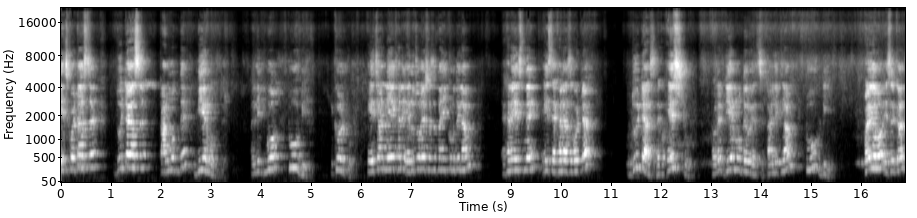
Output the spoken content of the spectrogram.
এইচ কয়টা আছে? দুইটা আছে, কার মধ্যে? বি এর মধ্যে। লিখব two B equal to H আর নেই এখানে, এরও চলে এসেছে, তাই করে দিলাম। এখানে এইচ নেই এইচ এখানে আছে কয়টা? দুইটা আছে। দেখো এইচ টু তাহলে ডি এর মধ্যে রয়েছে, তাই লিখলাম টু ডি হয়ে গেল এস এর কাজ।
